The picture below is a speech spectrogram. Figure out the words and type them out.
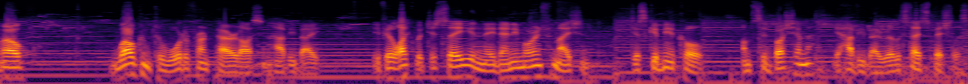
Well, welcome to Waterfront Paradise in Hervey Bay. If you like what you see and need any more information, just give me a call. I'm Sid Boshammer, your Hervey Bay Real Estate Specialist.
